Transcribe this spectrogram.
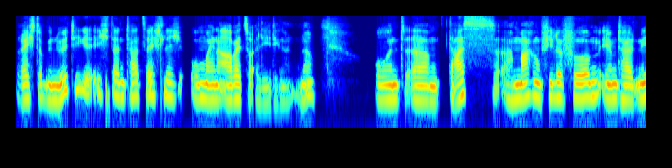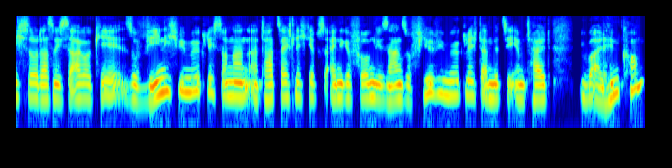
Rechte benötige ich dann tatsächlich, um meine Arbeit zu erledigen. Ne? Und ähm, das machen viele Firmen eben halt nicht so, dass ich sage, okay, so wenig wie möglich, sondern äh, tatsächlich gibt es einige Firmen, die sagen so viel wie möglich, damit sie eben halt überall hinkommen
